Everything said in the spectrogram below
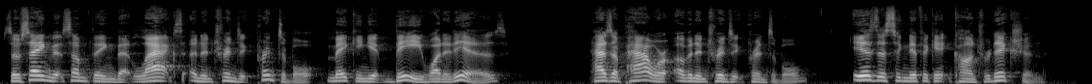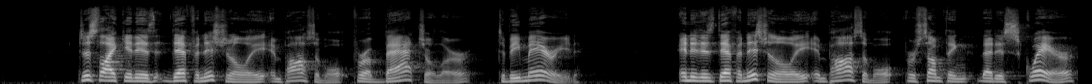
So, saying that something that lacks an intrinsic principle, making it be what it is, has a power of an intrinsic principle, is a significant contradiction. Just like it is definitionally impossible for a bachelor to be married and it is definitionally impossible for something that is square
